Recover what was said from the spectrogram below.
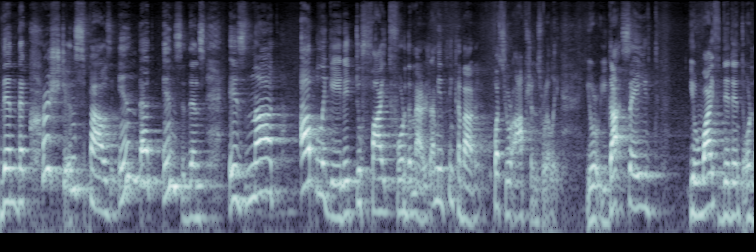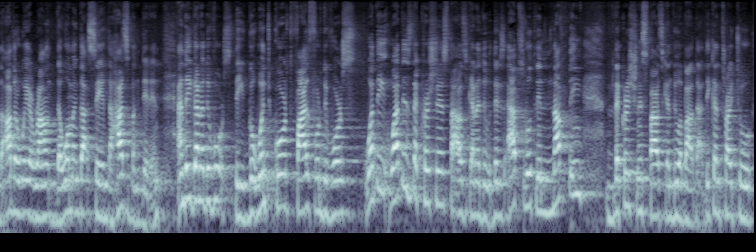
then the Christian spouse in that incident is not obligated to fight for the marriage. I mean, think about it. What's your options really? You're, you got saved, your wife didn't, or the other way around, the woman got saved, the husband didn't, and they're gonna divorce. They go went to court, filed for divorce. What they, what is the Christian spouse gonna do? There's absolutely nothing the Christian spouse can do about that. They can try to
